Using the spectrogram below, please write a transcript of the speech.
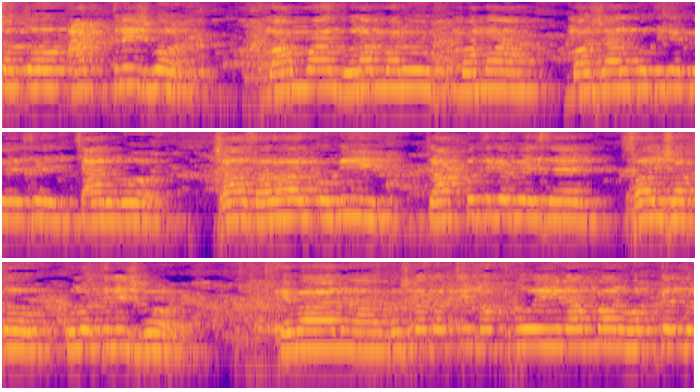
পাঁচশত আটত্রিশ ভোট। মোহাম্মদ গোলাম মারুফ মানা মশাল প্রতীকে পেয়েছেন চার ভোট। শাহ সারোয়ার কবির ট্রাক প্রতীকে পেয়েছেন ছয় শত উনত্রিশ ভোট। এবার ঘোষণা করছি নব্বই নম্বর ভোট কেন্দ্র।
